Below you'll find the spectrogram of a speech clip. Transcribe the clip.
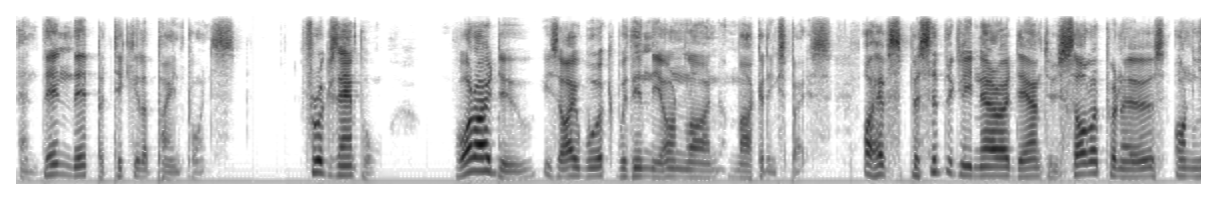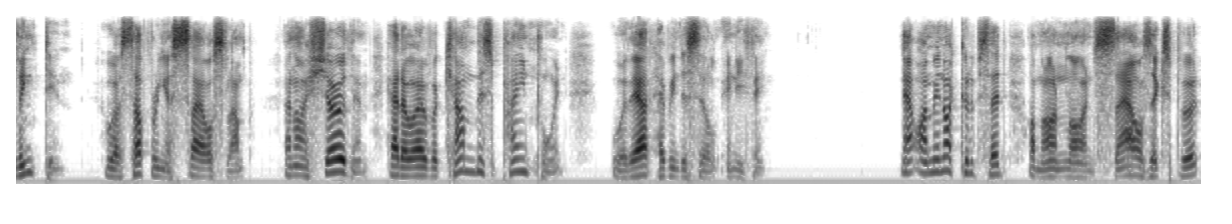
and then their particular pain points. For example, what I do is I work within the online marketing space. I have specifically narrowed down to solopreneurs on LinkedIn who are suffering a sales slump, and I show them how to overcome this pain point without having to sell anything. Now, I mean, I could have said I'm an online sales expert,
